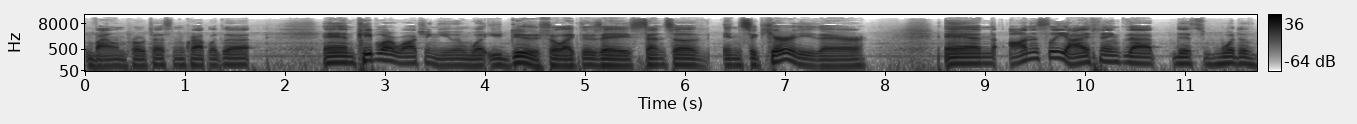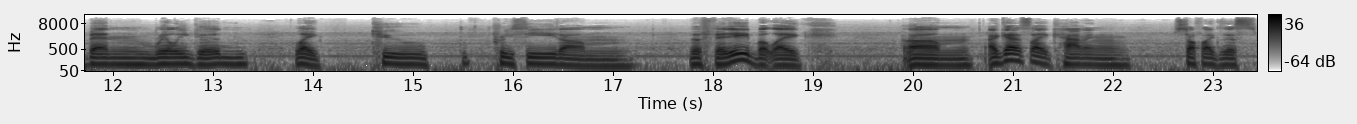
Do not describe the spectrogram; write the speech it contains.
violent protests and crap like that. And people are watching you and what you do. So like there's a sense of insecurity there. And honestly i think that this would have been really good like to precede um the fitty but like um i guess like having stuff like this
